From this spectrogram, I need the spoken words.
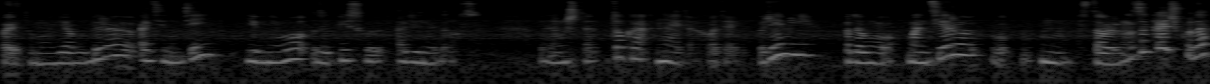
поэтому я выбираю один день и в него записываю один видос потому что только на это хватает времени, потом его монтирую, ставлю на закачку, да,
